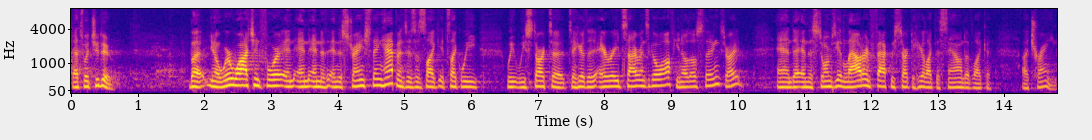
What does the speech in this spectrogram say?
that's what you do. But you know we're watching for it, and, and, and, the, and the strange thing happens is it's like it's like we, we, we start to, to hear the air raid sirens go off. You know those things, right? And, uh, and the storm's getting louder. In fact, we start to hear like the sound of like a a train.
